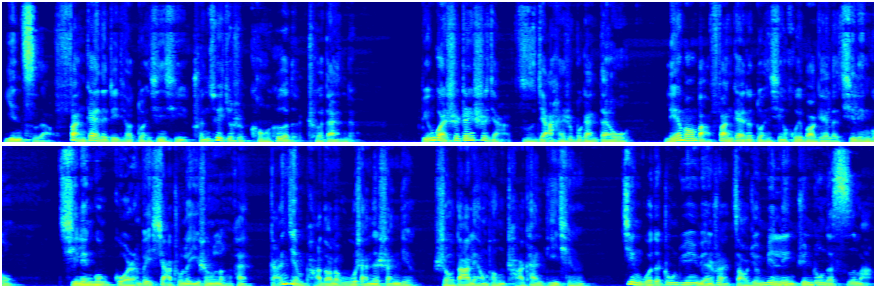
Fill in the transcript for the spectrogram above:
因此啊，范盖的这条短信息纯粹就是恐吓的、扯淡的。甭管是真是假，子家还是不敢耽误，连忙把范盖的短信汇报给了麒麟公。麒麟公果然被吓出了一身冷汗，赶紧爬到了巫山的山顶，手搭凉棚查看敌情。晋国的中军元帅早就命令军中的司马。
